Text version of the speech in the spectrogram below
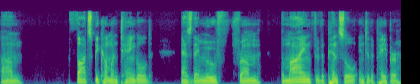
um, thoughts become untangled as they move from the mind through the pencil into the paper.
